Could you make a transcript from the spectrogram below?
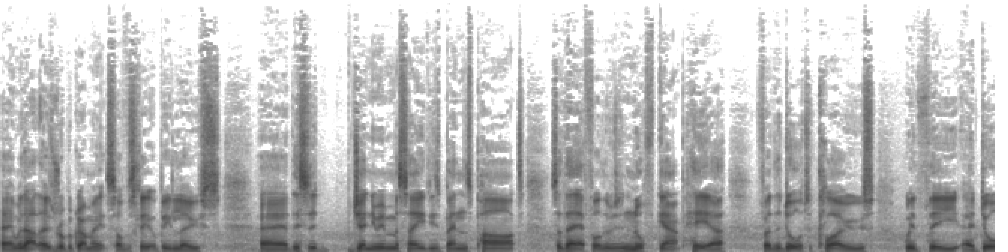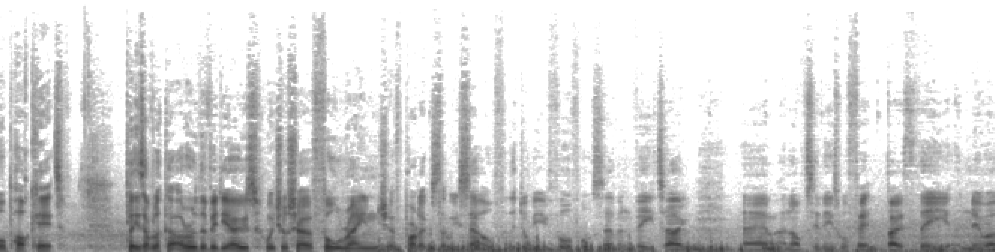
Uh, without those rubber grommets, obviously it'll be loose. Uh, this is a genuine Mercedes-Benz part, so therefore there is enough gap here for the door to close with the uh, door pocket. Please have a look at our other videos, which will show a full range of products that we sell for the W447 Vito, um, and obviously these will fit both the newer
